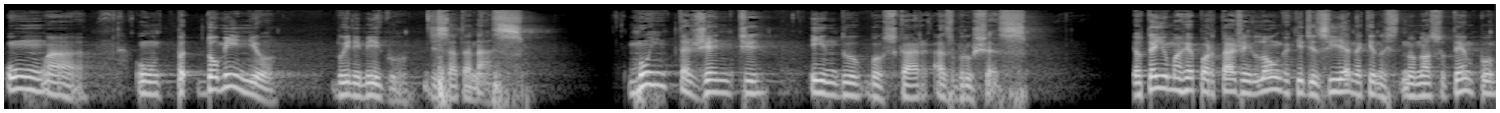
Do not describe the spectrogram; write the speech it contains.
uma, um domínio do inimigo de Satanás. Muita gente indo buscar as bruxas. Eu tenho uma reportagem longa que dizia, aqui no nosso tempo,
